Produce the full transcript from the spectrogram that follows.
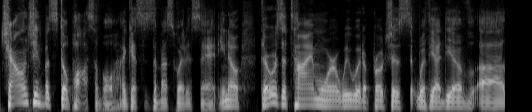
challenging, but still possible. I guess is the best way to say it. You know, there was a time where we would approach this with the idea of uh,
